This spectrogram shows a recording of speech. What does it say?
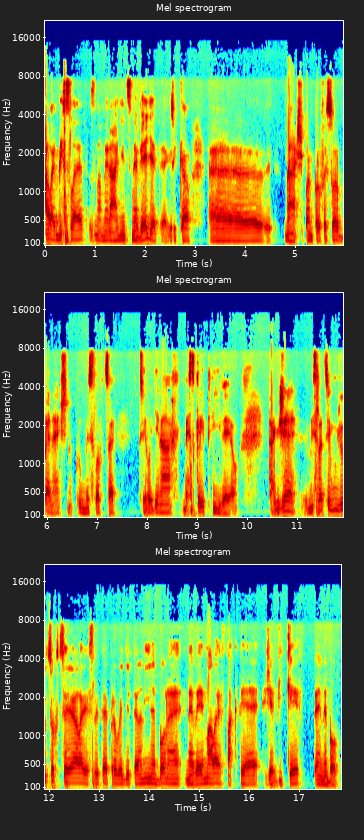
Ale myslet znamená nic nevědět, jak říkal eh, náš pan profesor Beneš na průmyslovce při hodinách deskriptívy. Jo. Takže myslet si můžu, co chci, ale jestli to je proveditelný nebo ne, nevím, ale fakt je, že výkyv eh, nebo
